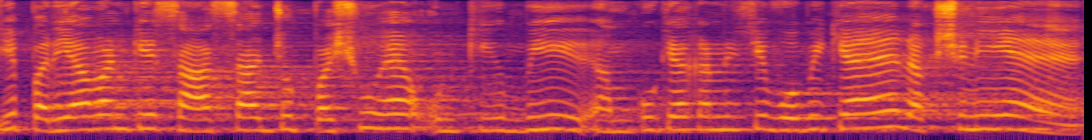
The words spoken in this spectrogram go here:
ये पर्यावरण के साथ साथ जो पशु हैं उनकी भी हमको क्या करनी चाहिए? वो भी क्या है? रक्षणीय है।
